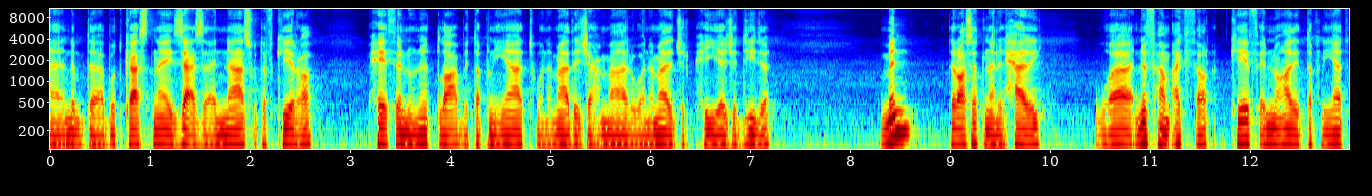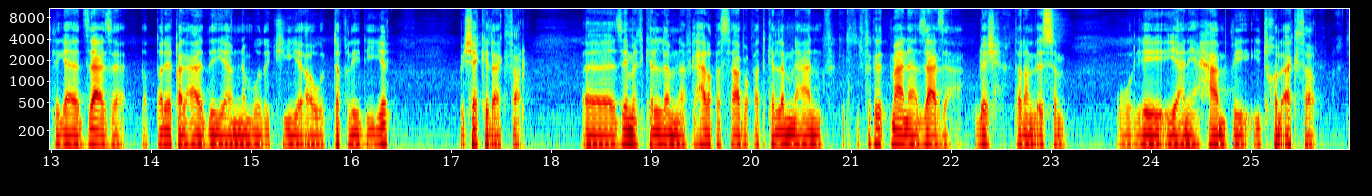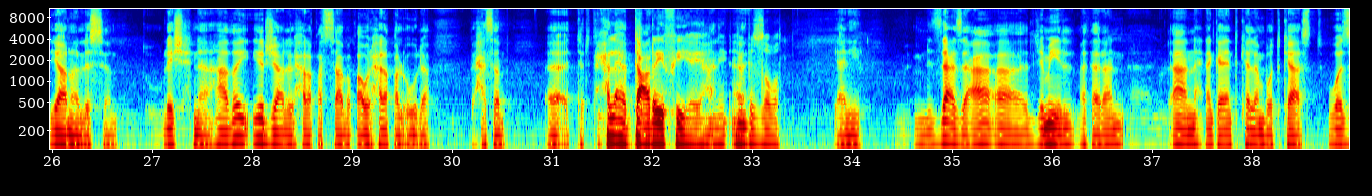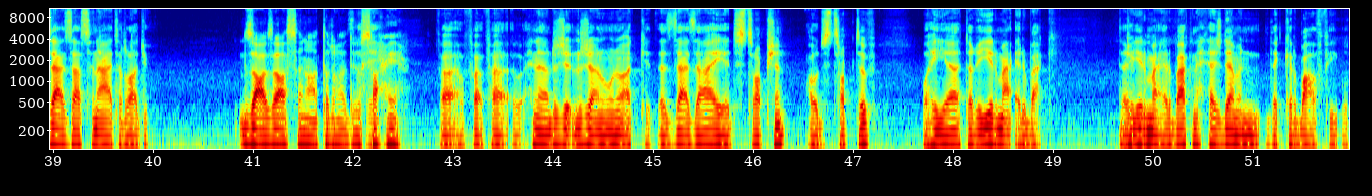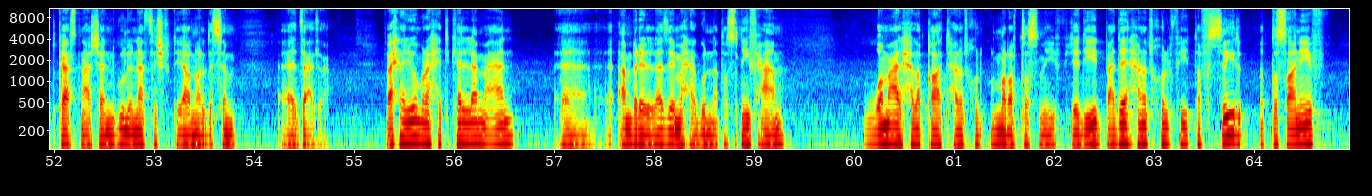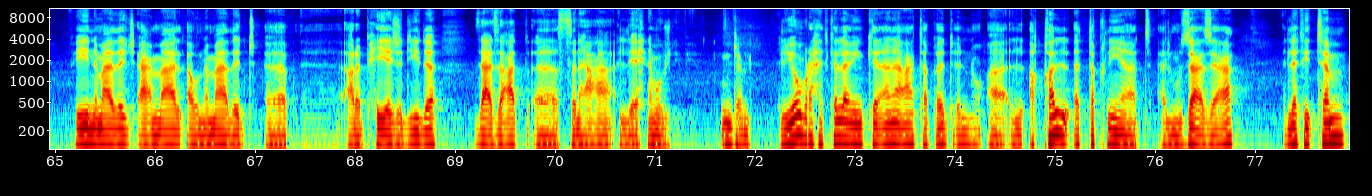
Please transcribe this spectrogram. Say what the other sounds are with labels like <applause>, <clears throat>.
نبدأ بودكاستنا يزعزع الناس وتفكيرها بحيث إنه نطلع بتقنيات ونماذج أعمال ونماذج ربحية جديدة من دراستنا للحالي ونفهم أكثر كيف إنه هذه التقنيات اللي قاعدة تزعزع الطريقة العادية أو النموذجية أو التقليدية بشكل أكثر. آه زي ما تكلمنا في الحلقة السابقة تكلمنا عن فكره معنى زعزعه وليش اخترنا الاسم واللي يعني حاب يدخل أكثر اختيارنا الاسم وليش إحنا هذا يرجع للحلقة السابقة أو الحلقة الأولى بحسب آه الترتيب. حلقة تعريفيه يعني إيه بالضبط. يعني من الزعزعة آه الجميل مثلا الآن نحن قاعدين نتكلم بودكاست هو زعزع صناعة الراديو. زعزع صناعة الراديو صحيح, صحيح. فاحنا نرجع نرجع ونؤكد الزعزعة هي disruption أو disruptive وهي تغيير مع ارباك تغيير جميل. مع ارباك نحتاج دائما نذكر بعض في بودكاستنا عشان نقول للناس إيش اختيارنا الاسم آه، زعزع فإحنا اليوم راح نتكلم عن امبريلا زي ما إحنا قلنا تصنيف عام ومع الحلقات حندخل كل مرة في تصنيف جديد بعدين حندخل في تفصيل التصانيف في نماذج أعمال أو نماذج آه، ربحيه جديدة زعزعت آه، الصناعة اللي إحنا موجودين فيها. جميل. اليوم راح أتكلم يمكن أنا أعتقد إنه الأقل التقنيات المزعزعة التي تم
